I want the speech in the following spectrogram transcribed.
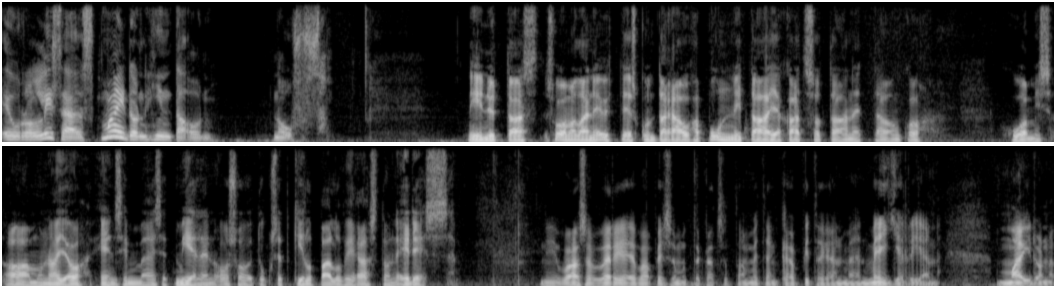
euron lisäys. Maidon hinta on nousussa. Niin nyt taas suomalainen yhteiskuntarauha punnitaan ja katsotaan, että onko huomisaamuna jo ensimmäiset mielenosoitukset kilpailuviraston edessä. Niin, Vaasan veri ei vapise, mutta katsotaan miten käy Pitäjänmäen meijerien maidon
